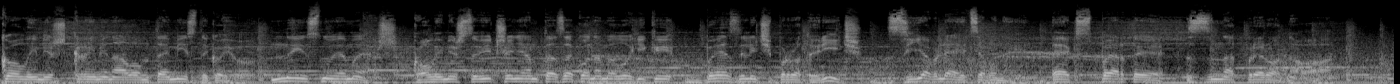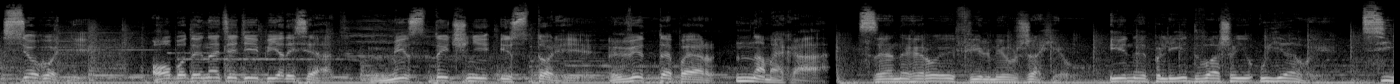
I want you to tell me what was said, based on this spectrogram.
Коли між криміналом та містикою не існує меж, коли між свідченням та законами логіки безліч протиріч, з'являються вони, експерти з надприродного. Сьогодні об 11.50 містичні історії. Відтепер на мега. Це не герої фільмів жахів і не плід вашої уяви. Ці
